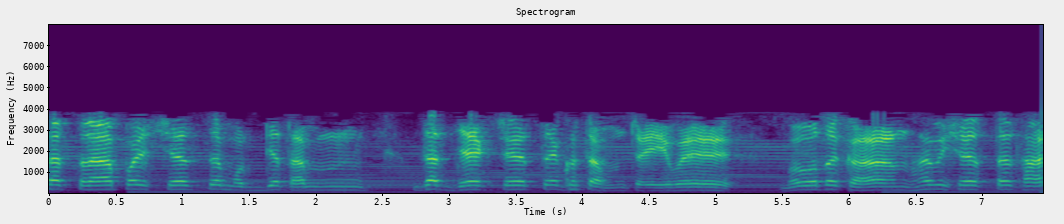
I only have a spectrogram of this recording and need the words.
तत्र पश्यत् समुद्यतम् दध्यक्ष घृतं चैव मोदकान् हविषस्तथा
